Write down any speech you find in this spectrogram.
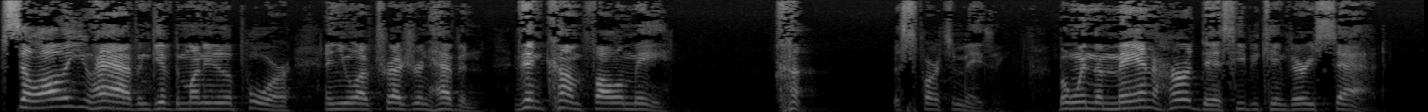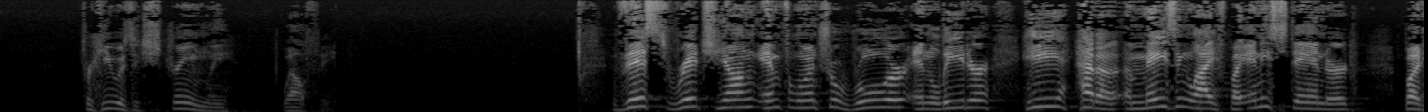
Sell all that you have and give the money to the poor, and you will have treasure in heaven. Then come, follow me. this part's amazing. But when the man heard this, he became very sad, for he was extremely wealthy. This rich, young, influential ruler and leader, he had an amazing life by any standard, but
